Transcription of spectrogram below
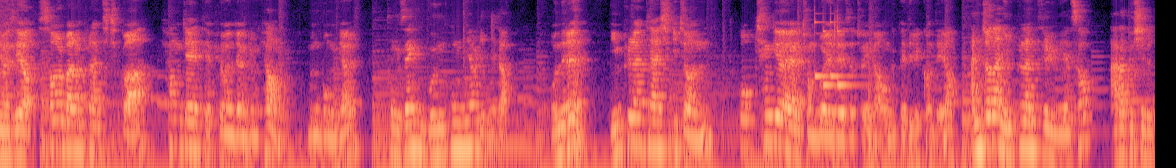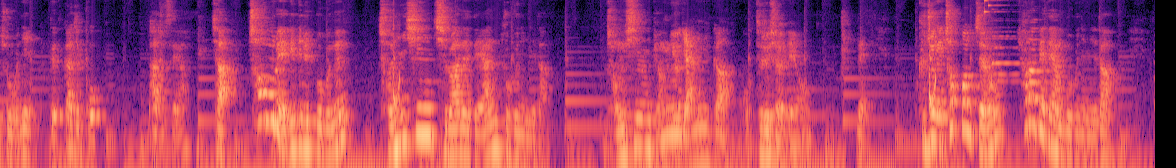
안녕하세요. 서울발름 플란트 치과 형제 대표원장 중 형 문봉열. 동생 문홍열입니다. 오늘은 임플란트 하시기 전 꼭 챙겨야 할 정보에 대해서 저희가 언급해 드릴 건데요. 안전한 임플란트를 위해서 알아두시면 좋으니 끝까지 꼭 봐주세요. 자, 처음으로 얘기 드릴 부분은 전신 질환에 대한 부분입니다. 정신병력이 아니니까 꼭 들으셔야 돼요. 그 중에 첫 번째로 혈압에 대한 부분입니다.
